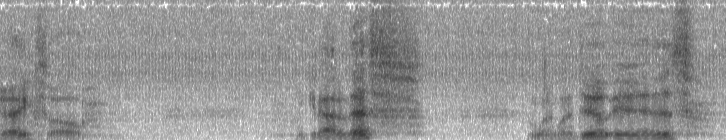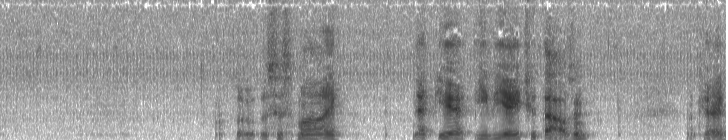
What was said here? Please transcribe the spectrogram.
Okay, so we get out of this. What I'm going to do is so this is my Netgear EVA 2000. Okay.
